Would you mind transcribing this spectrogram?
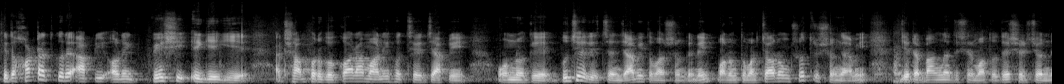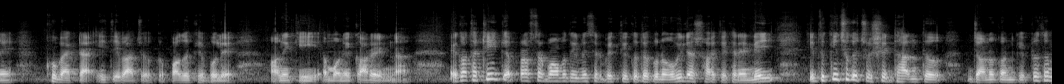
কিন্তু হঠাৎ করে আপনি অনেক বেশি এগিয়ে গিয়ে একটা সম্পর্ক করা মানে হচ্ছে যে আপনি অন্যকে বুঝিয়ে দিচ্ছেন যে আমি তোমার সঙ্গে নেই, বরং তোমার চরম শত্রুর সঙ্গে আমি, যেটা বাংলাদেশের মতো দেশের জন্য খুব একটা ইতিবাচক পদক্ষেপ বলে অনেকেই মনে করেন না। একথা ঠিক, প্রফেসর মোহাম্মদ ইউনুসের ব্যক্তিগত কোনো অভিলাষ হয়তো এখানে নেই, কিন্তু কিছু কিছু সিদ্ধান্ত জনগণকে প্রথম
